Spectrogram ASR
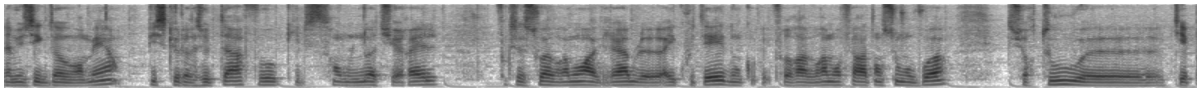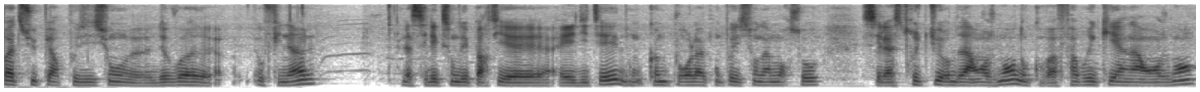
la musique de grand-mère, puisque le résultat, faut qu'il semble naturel, faut que ce soit vraiment agréable à écouter. Donc il faudra vraiment faire attention aux voix Surtout euh, qu'il n'y ait pas de superposition euh, de voix euh, au final. La sélection des parties à éditer, donc comme pour la composition d'un morceau, c'est la structure d'arrangement, donc on va fabriquer un arrangement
